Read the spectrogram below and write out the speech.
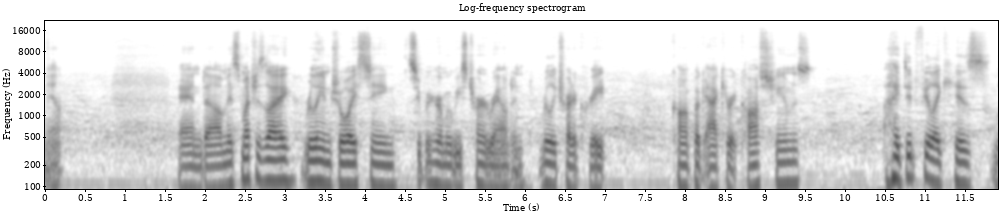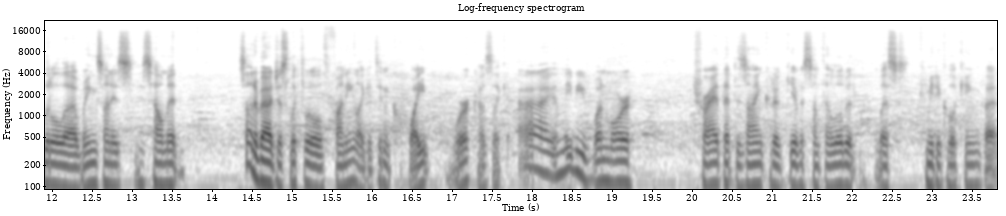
yeah. And um, as much as I really enjoy seeing superhero movies turn around and really try to create comic book accurate costumes, I did feel like his little uh, wings on his, his helmet, something about it just looked a little funny, like it didn't quite work. I was like, ah, maybe one more try at that design could have gave us something a little bit less comedic looking, but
